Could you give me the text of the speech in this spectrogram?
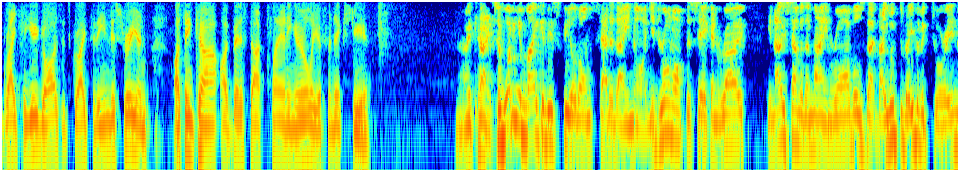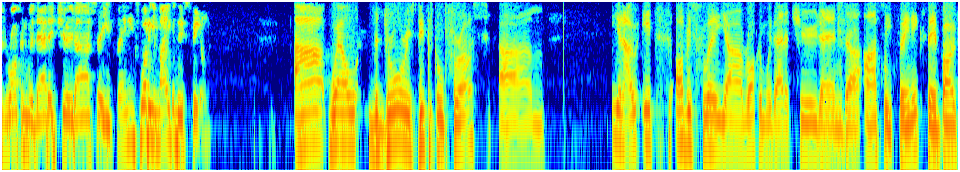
great for you guys. It's great for the industry, and I think uh, I'd better start planning earlier for next year. Okay, so what do you make of this field on Saturday night? You're drawn off the second row. You know some of the main rivals that they look to be the Victorians, rocking with attitude. Arcee Phoenix. What do you make of this field? Uh, well, the draw is difficult for us. Um, you know, it's obviously uh, with Attitude and uh, Arcee Phoenix. They're both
